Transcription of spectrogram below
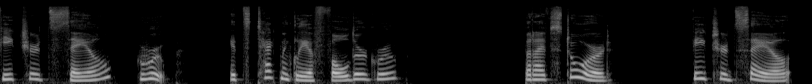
Featured Sale group. It's technically a folder group, but I've stored Featured Sale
